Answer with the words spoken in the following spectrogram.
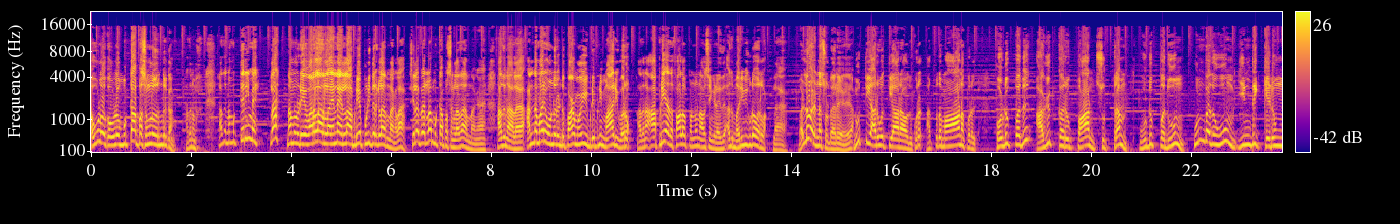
அவ்வளோக்கு அவ்வளோ முட்டா பசங்களும் இருந்திருக்காங்க. அது நம்ம அது நமக்கு தெரியுமே. இல்லை நம்மளுடைய வரலாறுல என்ன எல்லாம் அப்படியே புனிதர்களாக இருந்தாங்களா? சில பேர்லாம் முட்டா பசங்களாக தான் இருந்தாங்க. அதனால அந்த மாதிரி ஒன்று ரெண்டு பழமொழி இப்படி இப்படி மாறி வரும். அதனால் அப்படியே அதை ஃபாலோ பண்ணணும்னு அவசியம் கிடையாது. அது மருவி கூட வரலாம். இல்லை வள்ளுவர் என்ன சொல்கிறாரு நூற்றி அறுபத்தி ஆறாவது குரல் அற்புதமான குரல். கொடுப்பது அழுக்கறுப்பான் சுற்றம் உடுப்பதும் உண்பதும் இன்றி கெடும்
